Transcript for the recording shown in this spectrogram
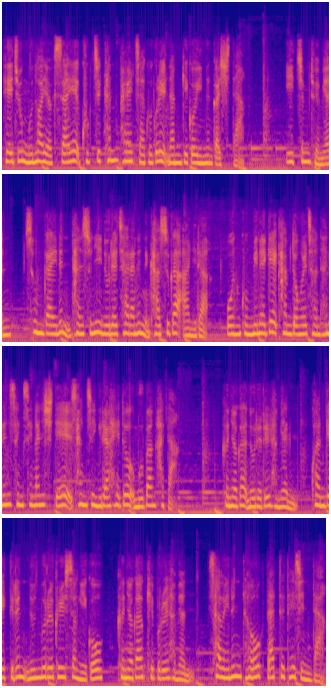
대중문화 역사에 굵직한 발자국을 남기고 있는 것이다. 이쯤 되면 송가인은 단순히 노래 잘하는 가수가 아니라 온 국민에게 감동을 전하는 생생한 시대의 상징이라 해도 무방하다. 그녀가 노래를 하면 관객들은 눈물을 글썽이고 그녀가 기부를 하면 사회는 더욱 따뜻해진다.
